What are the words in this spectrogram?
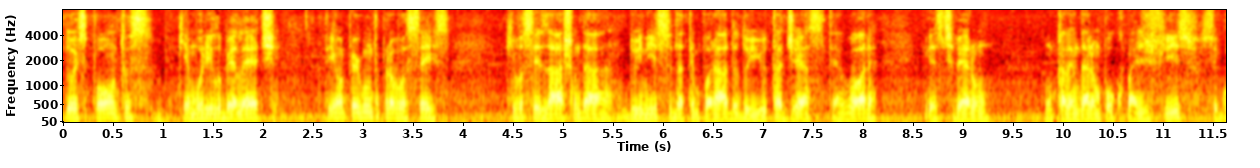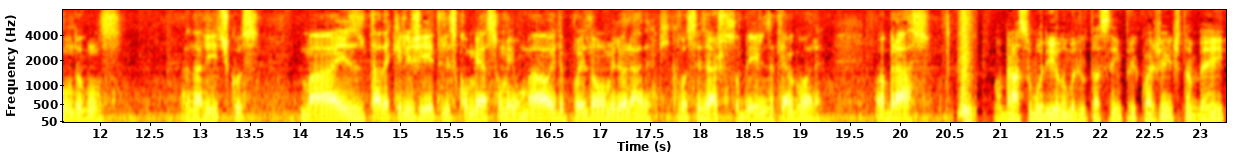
dois pontos, que é Murilo Belletti. Tenho uma pergunta para vocês. O que vocês acham da, do início da temporada do Utah Jazz até agora? Eles tiveram um calendário um pouco mais difícil, segundo alguns analíticos, mas tá daquele jeito, eles começam meio mal e depois dão uma melhorada. O que, que vocês acham sobre eles até agora? Um abraço. Um abraço, Murilo. Murilo tá sempre com a gente também.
